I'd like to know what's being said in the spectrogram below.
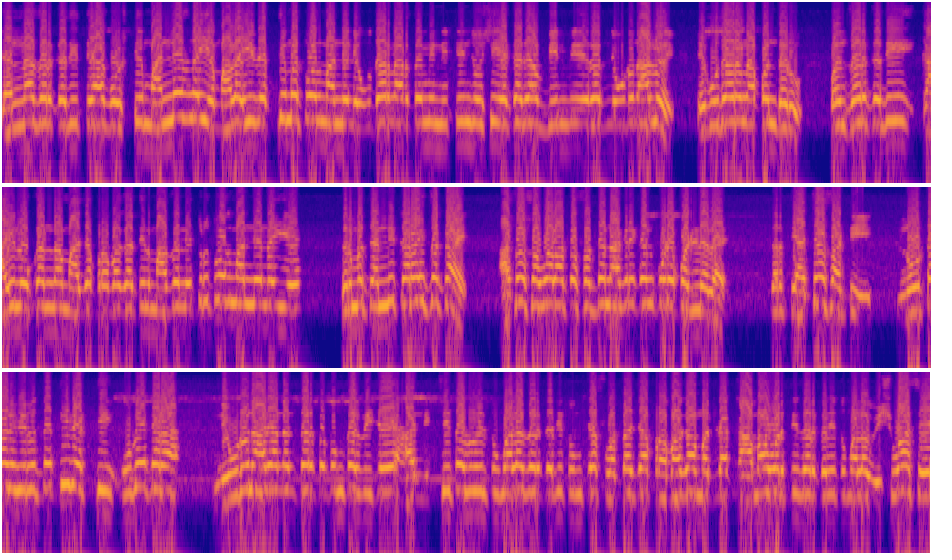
त्यांना जर कधी त्या गोष्टी मान्यच नाहीये मला ही व्यक्तिमत्व मान्य नाही. उदाहरणार्थ मी नितीन जोशी एखाद्या बिनविरोध निवडून आलोय. एक उदाहरण आपण धरू. पण जर कधी काही लोकांना माझ्या प्रभागातील माझं नेतृत्वच मान्य नाहीये तर मग त्यांनी करायचं काय? असा सवाल आता सध्या नागरिकांपुढे पडलेला आहे. तर त्याच्यासाठी नोटांविरुद्ध ती व्यक्ती उभे करा. निवडून आल्यानंतर तर तुमचा विजय हा निश्चितच होईल. तुम्हाला जर कधी तुमच्या स्वतःच्या प्रभागामधल्या कामावरती जर कधी तुम्हाला विश्वास आहे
